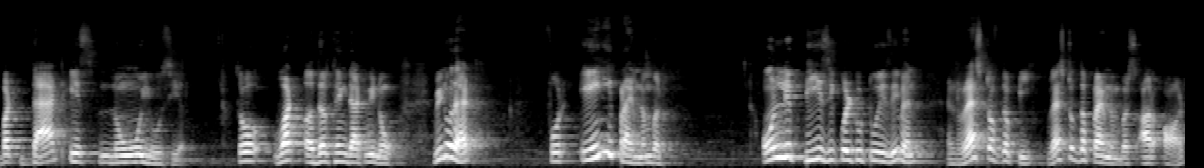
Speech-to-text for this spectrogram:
but that is no use here. So what other thing that we know? We know that for any prime number, only p is equal to 2 is even and rest of the p, rest of the prime numbers are odd.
